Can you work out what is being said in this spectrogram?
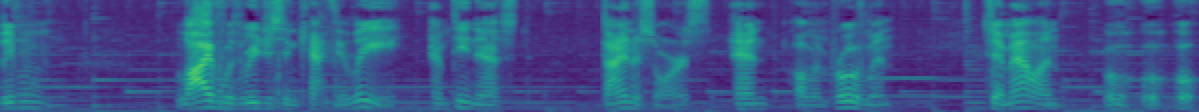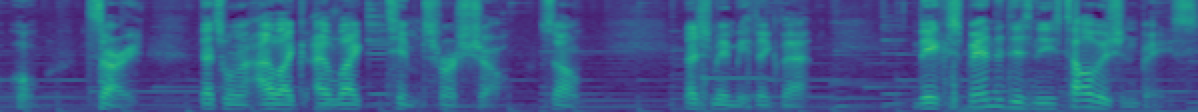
Living Live with Regis and Kathie Lee, Empty Nest, Dinosaurs, and Home Improvement Tim Allen. Oh, oh, oh, oh. Sorry, that's when I like I like Tim's first show. So that just made me think that they expanded Disney's television base.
